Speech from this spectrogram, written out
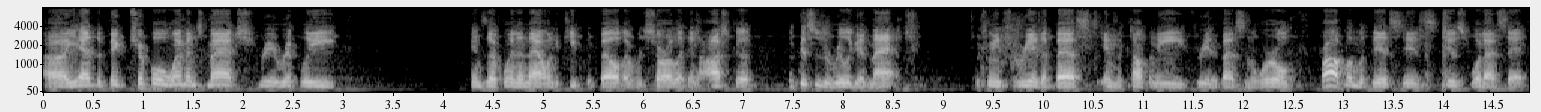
Uh, you had the big triple women's match. Rhea Ripley ends up winning that one to keep the belt over Charlotte and Asuka. I think this was a really good match between three of the best in the company, three of the best in the world. Problem with this is just what I said.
